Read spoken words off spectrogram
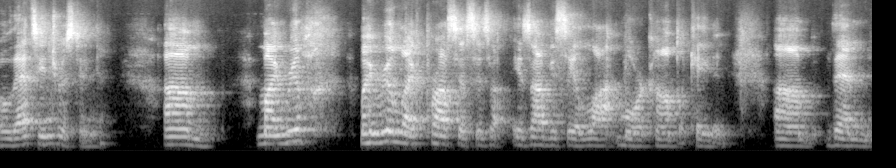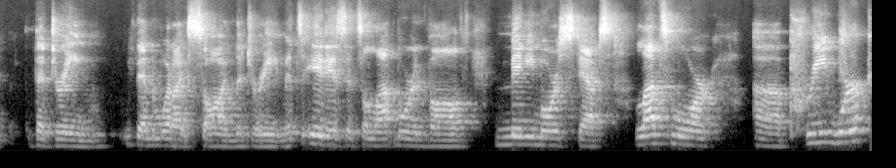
Oh, that's interesting. Um, my real my real life process is is obviously a lot more complicated um, than the dream than what I saw in the dream. It's it is it's a lot more involved, many more steps, lots more uh, pre-work,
